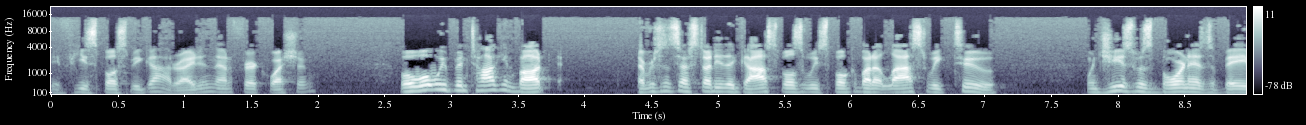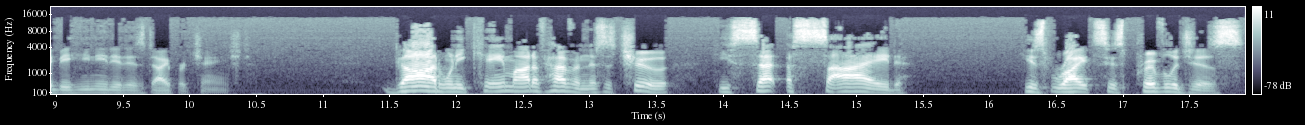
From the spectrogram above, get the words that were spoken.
if he's supposed to be God, right? Isn't that a fair question? Well, what we've been talking about ever since I studied the Gospels, we spoke about it last week too. When Jesus was born as a baby, he needed his diaper changed. God, when he came out of heaven, this is true, he set aside his rights, his privileges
